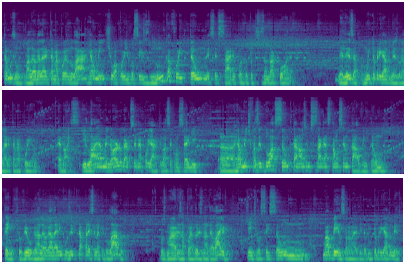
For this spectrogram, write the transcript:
Tamo junto. Valeu, galera que tá me apoiando lá. Realmente o apoio de vocês nunca foi tão necessário quanto eu tô precisando agora. Beleza? Muito obrigado mesmo, galera que tá me apoiando é nós. E lá é o melhor lugar para você me apoiar, que lá você consegue uh, realmente fazer doação pro canal sem precisar gastar um centavo. Então, thank you, viu? Galera, galera inclusive que tá aparecendo aqui do lado, os maiores apoiadores na The Live, gente, vocês são uma benção na minha vida. Muito obrigado mesmo.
